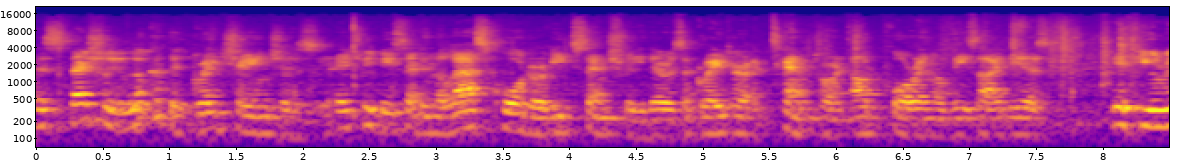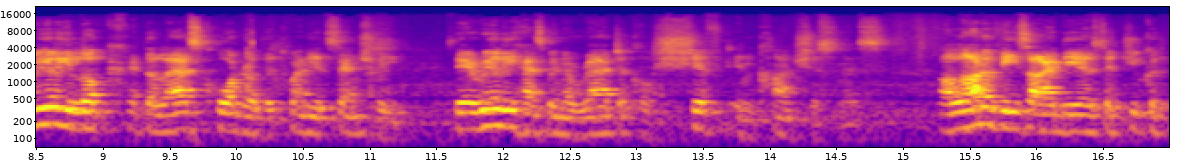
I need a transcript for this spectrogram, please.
especially look at the great changes. HPB said in the last quarter of each century there is a greater attempt or an outpouring of these ideas. If you really look at the last quarter of the 20th century, there really has been a radical shift in consciousness. A lot of these ideas that you could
